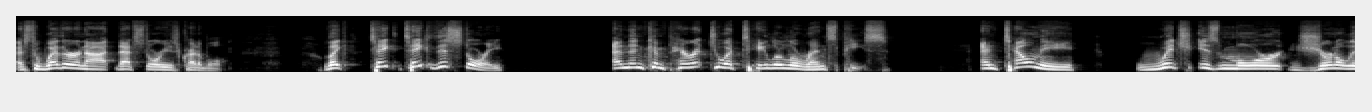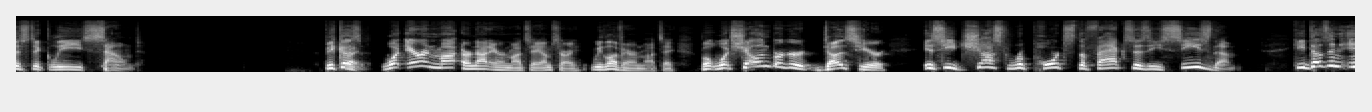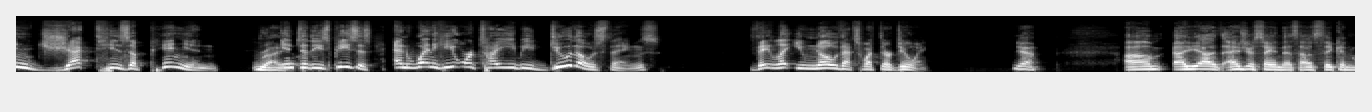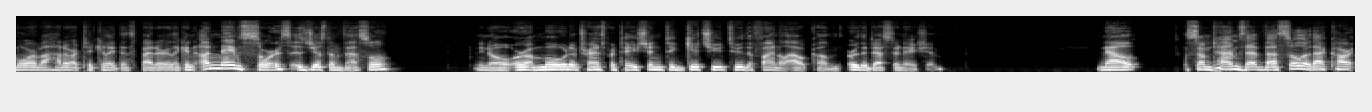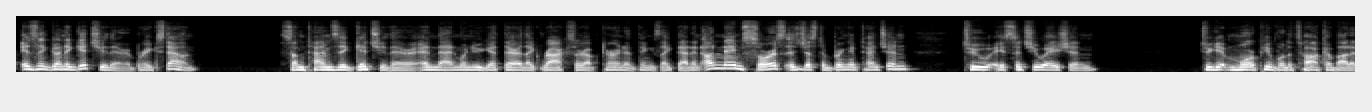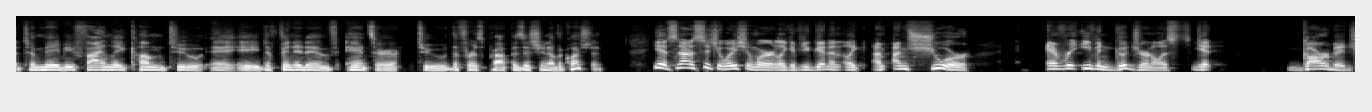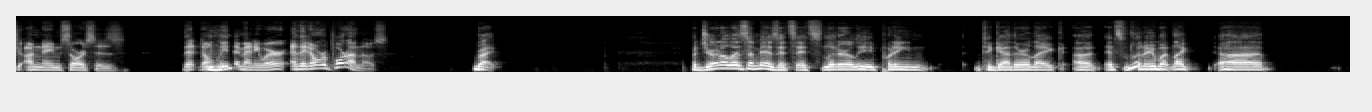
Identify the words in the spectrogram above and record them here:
as to whether or not that story is credible. Like take take this story and then compare it to a Taylor Lorenz piece and tell me which is more journalistically sound. Because Right. what Aaron Mate, or not Aaron Mate, I'm sorry, we love Aaron Mate, but what Shellenberger does here is he just reports the facts as he sees them. He doesn't inject his opinion Right. into these pieces. And when he or Taibbi do those things, they let you know that's what they're doing. yeah. Um, uh, yeah, as you're saying this, I was thinking more about how to articulate this better. Like an unnamed source is just a vessel, you know, or a mode of transportation to get you to the final outcome or the destination. Now, sometimes that vessel or that car isn't going to get you there. It breaks down. Sometimes it gets you there. And then when you get there, like rocks are upturned and things like that. An unnamed source is just to bring attention to a situation to get more people to talk about it, to maybe finally come to a, a definitive answer to the first proposition of a question. Yeah, it's not a situation where like if you get in like I'm I'm sure every even good journalists get garbage unnamed sources that don't lead mm-hmm. them anywhere and they don't report on those. Right. But journalism is it's it's literally putting together like uh it's literally what like uh,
